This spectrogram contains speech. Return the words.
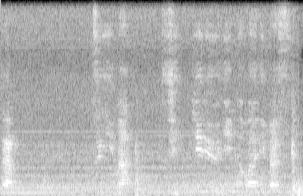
した。次は新気流に止まります。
